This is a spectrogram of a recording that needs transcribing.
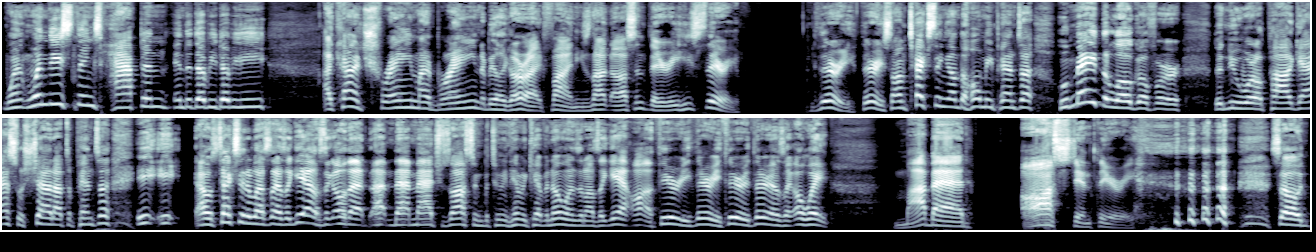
when when these things happen in the WWE, I kind of train my brain to be like, all right, fine. He's not Austin Theory. He's theory. Theory, theory. So I'm texting on the homie Penta, who made the logo for the New World podcast. So shout out to Penta. It, it, I was texting him last night. I was like, yeah. I was like, oh, that, that, that match was awesome between him and Kevin Owens. And I was like, yeah, uh, theory, theory, theory, theory. I was like, oh wait, my bad. Austin Theory. so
